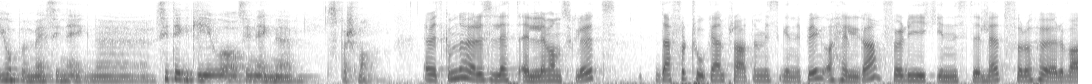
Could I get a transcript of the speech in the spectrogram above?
jobbe med egne, sitt eget liv og sine egne spørsmål. Jeg vet ikke om det høres lett eller vanskelig ut. Derfor tok jeg en prat med Miss Guinepeig og Helga før de gikk inn i stillhet for å høre hva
